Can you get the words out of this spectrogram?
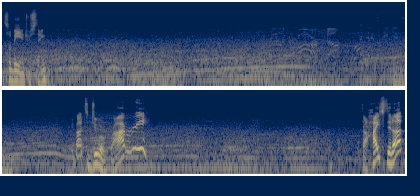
This will be interesting. We about to do a robbery? To heist it up?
